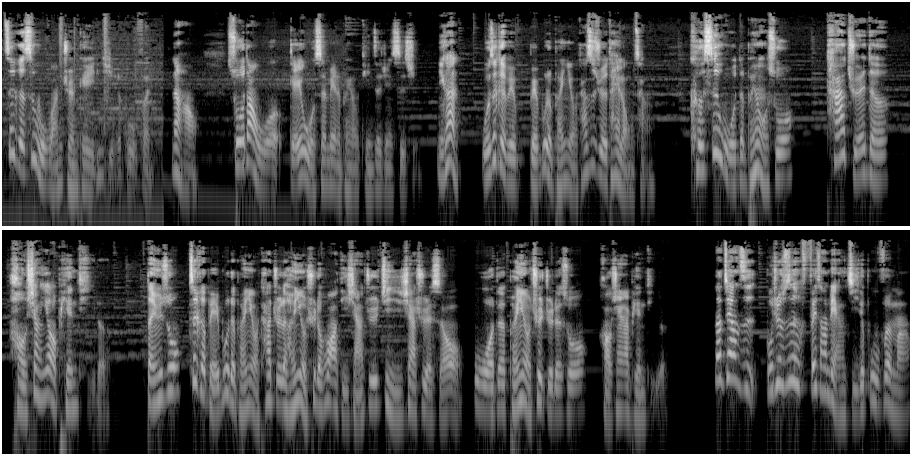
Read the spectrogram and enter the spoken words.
这个是我完全可以理解的部分。那好。说到我给我身边的朋友听这件事情，你看我这个北北部的朋友，他是觉得太冗长，可是我的朋友说他觉得好像要偏题了，等于说这个北部的朋友他觉得很有趣的话题，想要继续进行下去的时候，我的朋友却觉得说好像要偏题了，那这样子不就是非常两极的部分吗？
